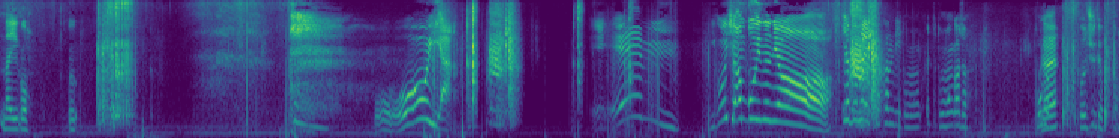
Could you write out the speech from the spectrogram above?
나 이거. 오야. 엠 이것이 안 보이느냐? 1분에 시작한 뒤 도망 일단 도망가자? 없- 보여주기 없다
